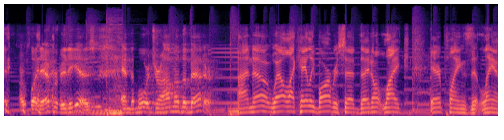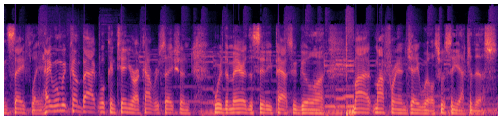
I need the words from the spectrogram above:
or whatever it is. And the more drama, the better. I know. Well, like Haley Barbour said, they don't like airplanes that land safely. Hey, when we come back, we'll continue our conversation with the mayor of the city, Pascagoula, my, my friend Jay Willis. We'll see you after this.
